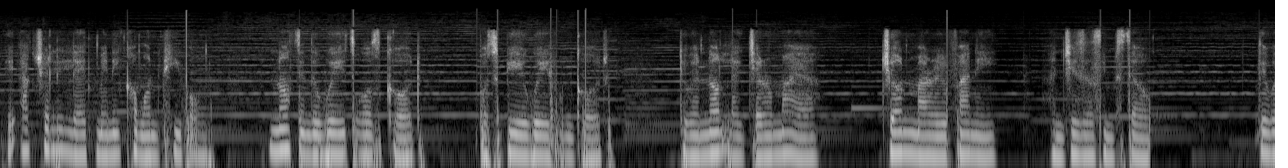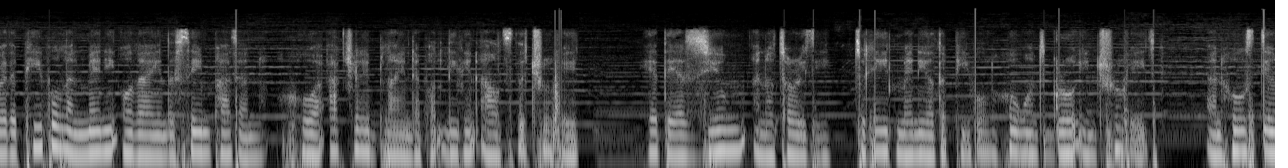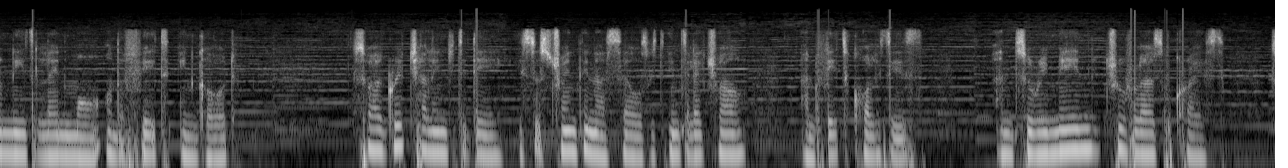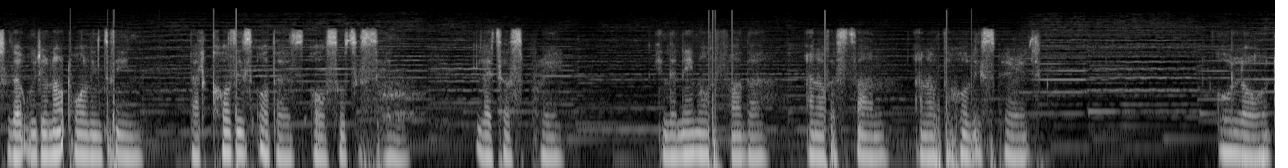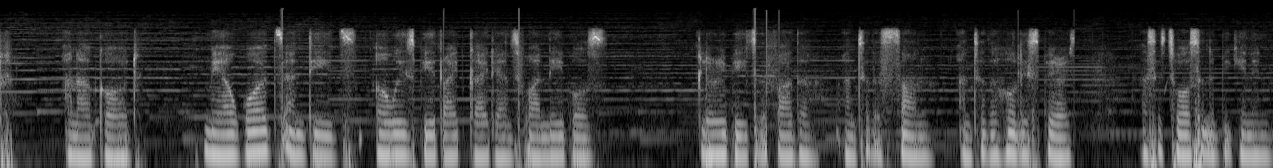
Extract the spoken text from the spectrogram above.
they actually led many common people not in the way towards God, but to be away from God. They were not like Jeremiah, John Mary Vianney, and Jesus himself. They were the people and many other in the same pattern who are actually blind about living out the true faith, yet they assume an authority to lead many other people who want to grow in true faith and who still need to learn more on the faith in God. So, our great challenge today is to strengthen ourselves with intellectual and faith qualities and to remain true followers of Christ so that we do not fall into sin that causes others also to sin. Let us pray. In the name of the Father, and of the Son, and of the Holy Spirit. O Lord and our God, may our words and deeds always be the right guidance for our neighbors. Glory be to the Father, and to the Son, and to the Holy Spirit, as it was in the beginning,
